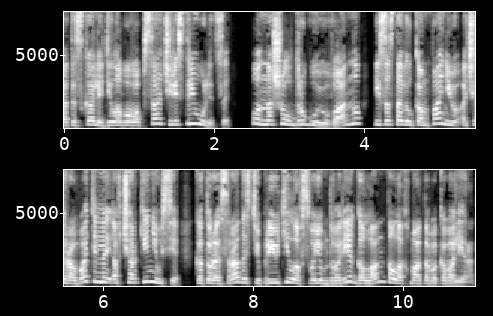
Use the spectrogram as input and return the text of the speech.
Отыскали делового пса через три улицы. Он нашел другую ванну и составил компанию очаровательной овчарке Нюсе, которая с радостью приютила в своем дворе галантно-лохматого кавалера.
